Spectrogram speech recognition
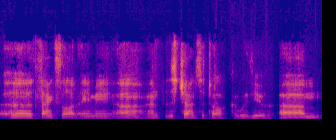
Uh, thanks a lot, Amy, uh, and for this chance to talk with you. Um,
